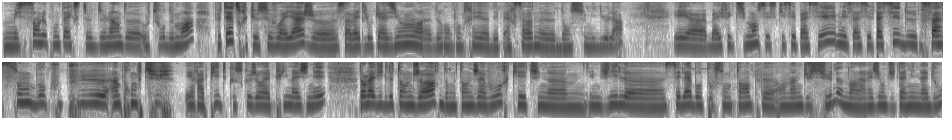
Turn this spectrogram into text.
mais sans le contexte de l'Inde autour de moi. Peut-être que ce voyage, euh, ça va être l'occasion euh, de rencontrer des personnes dans ce milieu-là. Et euh, bah, effectivement, c'est ce qui s'est passé, mais ça s'est passé de façon beaucoup plus impromptue et rapide que ce que j'aurais pu imaginer. Dans la ville de Tanjore, donc Tanjavur, qui est une, euh, une ville euh, célèbre pour son temple en Inde du Sud, dans la région du Tamil Nadu.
